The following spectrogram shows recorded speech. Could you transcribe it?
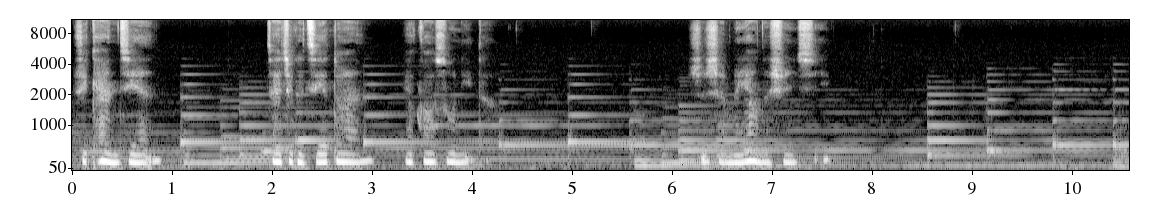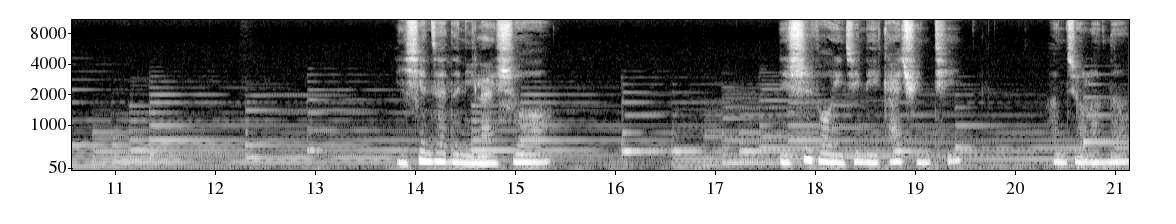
去看见在这个阶段要告诉你的是什么样的讯息。以现在的你来说，你是否已经离开群体很久了呢？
